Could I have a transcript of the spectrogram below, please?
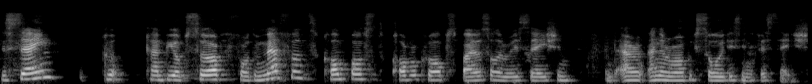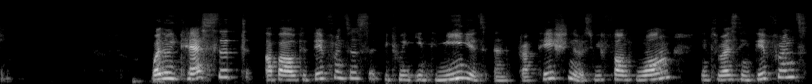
The same can be observed for the methods, compost, cover crops, biosolarization, and anaerobic soil disinfestation. When we tested about the differences between intermediates and practitioners, we found one interesting difference,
